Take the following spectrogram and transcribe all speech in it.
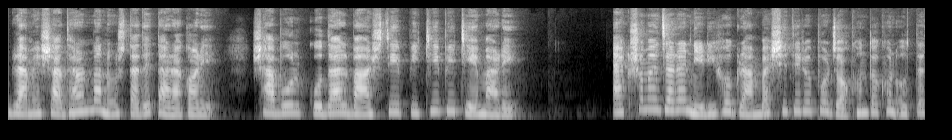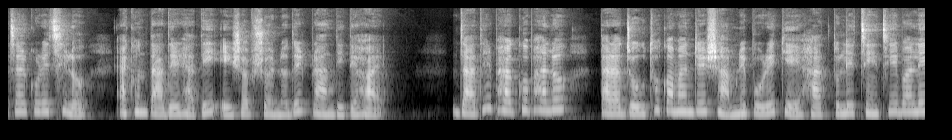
গ্রামের সাধারণ মানুষ তাদের তাড়া করে। শাবল, কোদাল, বাঁশ দিয়ে পিটিয়ে পিটিয়ে মারে। একসময় যারা নিরীহ গ্রামবাসীদের ওপর যখন তখন অত্যাচার করেছিল, এখন তাদের হাতেই এইসব সৈন্যদের প্রাণ দিতে হয়। যাদের ভাগ্য ভালো, তারা যৌথ কমান্ডের সামনে পড়ে গিয়ে হাত তুলে চেঁচিয়ে বলে,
